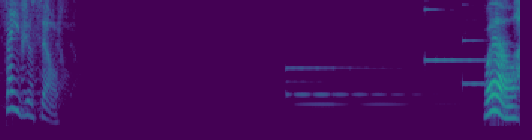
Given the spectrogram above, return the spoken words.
save yourself. Well,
